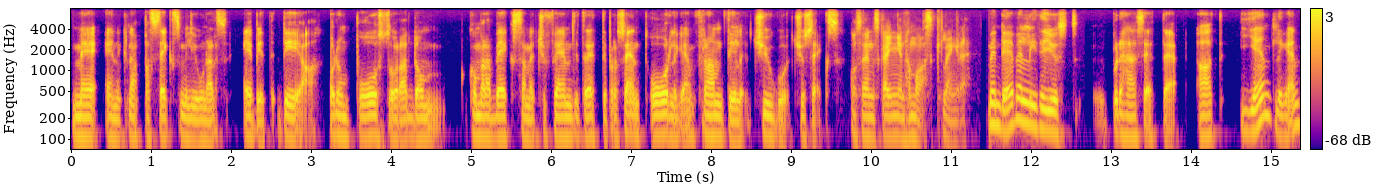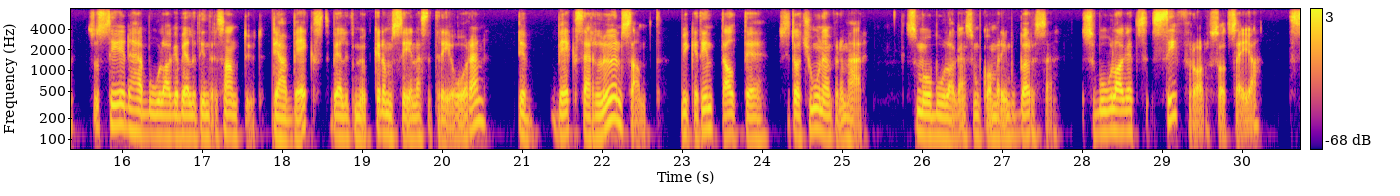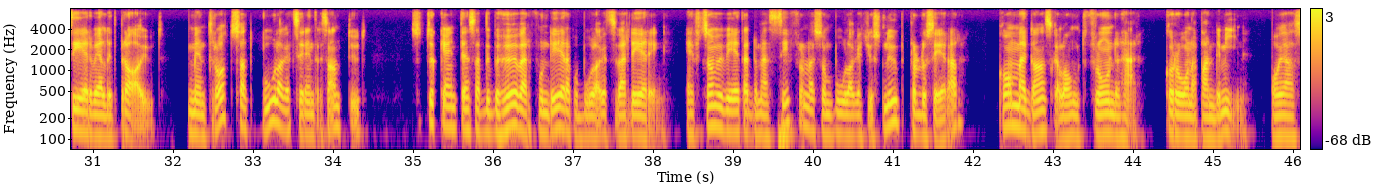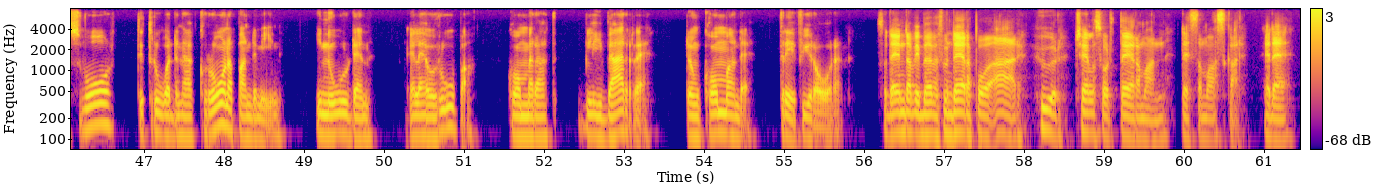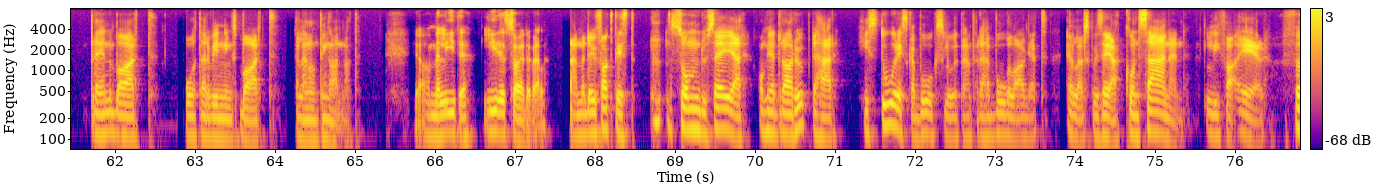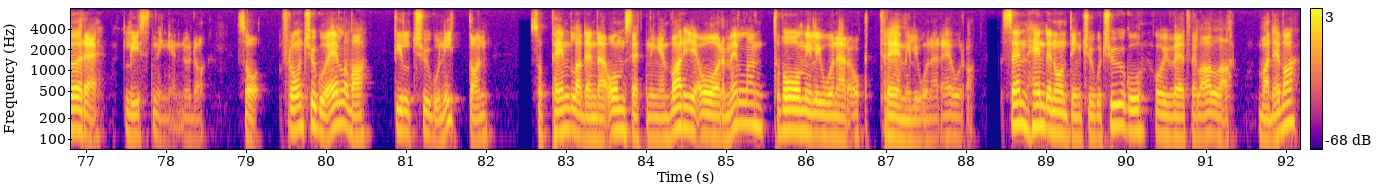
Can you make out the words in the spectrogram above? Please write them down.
med en knappt 6 miljoners ebitda. Och de påstår att de kommer att växa med 25 till 30 procent årligen fram till 2026. Och sen ska ingen ha mask längre. Men det är väl lite just på det här sättet att egentligen så ser det här bolaget väldigt intressant ut. Det har växt väldigt mycket de senaste tre åren. Det växer lönsamt, vilket inte alltid är situationen för de här småbolagen som kommer in på börsen. Så bolagets siffror, så att säga, ser väldigt bra ut. Men trots att bolaget ser intressant ut så tycker jag inte ens att vi behöver fundera på bolagets värdering eftersom vi vet att de här siffrorna som bolaget just nu producerar kommer ganska långt från den här coronapandemin. Och jag har svårt att tro att den här coronapandemin i Norden eller Europa kommer att bli värre de kommande tre, fyra åren. Så det enda vi behöver fundera på är hur källsorterar man dessa maskar? Är det brännbart, återvinningsbart eller någonting annat? Ja, men lite, lite så är det väl. Nej, men det är ju faktiskt som du säger, om jag drar upp det här historiska boksluten för det här bolaget, eller ska vi säga koncernen Lifa Air, före listningen nu då. Så från 2011 till 2019 så pendlar den där omsättningen varje år mellan 2 miljoner och 3 miljoner euro. Sen hände någonting 2020 och vi vet väl alla vad det var.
